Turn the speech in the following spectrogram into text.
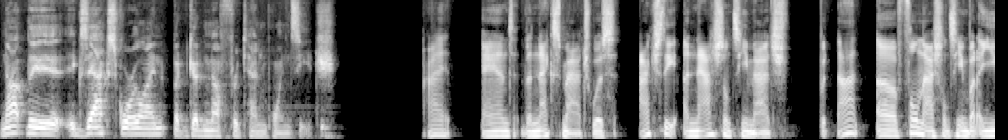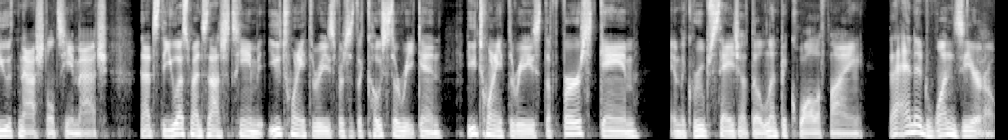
Not the exact scoreline, but good enough for 10 points each. All right. And the next match was actually a national team match but not a full national team, but a youth national team match. And that's the U.S. men's national team U23s versus the Costa Rican U23s, the first game in the group stage of the Olympic qualifying. That ended 1 0.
